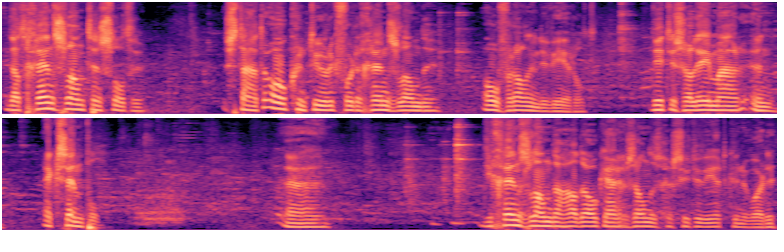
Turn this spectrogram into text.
Dat grensland tenslotte staat ook natuurlijk voor de grenslanden overal in de wereld. Dit is alleen maar een exempel. Uh, die grenslanden hadden ook ergens anders gesitueerd kunnen worden.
